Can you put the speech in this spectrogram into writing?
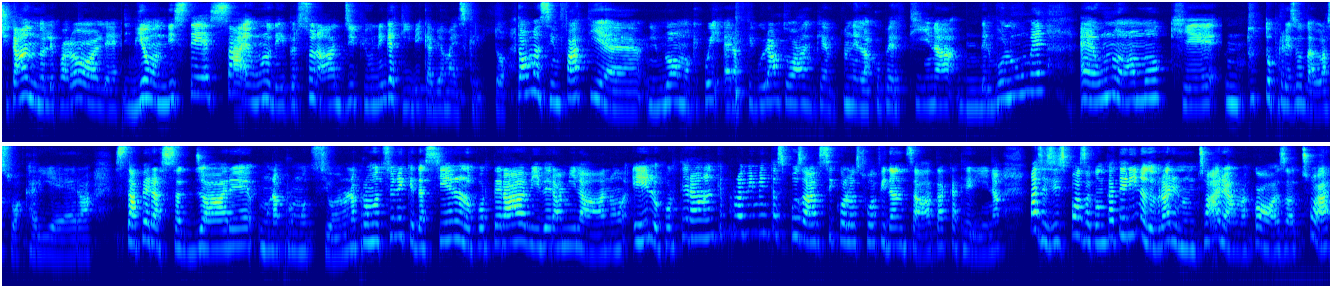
citando le parole di Biondi stessa, è uno dei personaggi più negativi che abbia mai scritto. Thomas, infatti, è l'uomo che poi è raffigurato anche nella copertina del volume, è un uomo che tutto preso dalla sua carriera, sta per assaggiare una promozione, una promozione che da Siena lo porterà a vivere a Milano e lo porterà anche probabilmente a sposarsi con la sua fidanzata Caterina. Ma se si sposa con Caterina dovrà rinunciare a una cosa, cioè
